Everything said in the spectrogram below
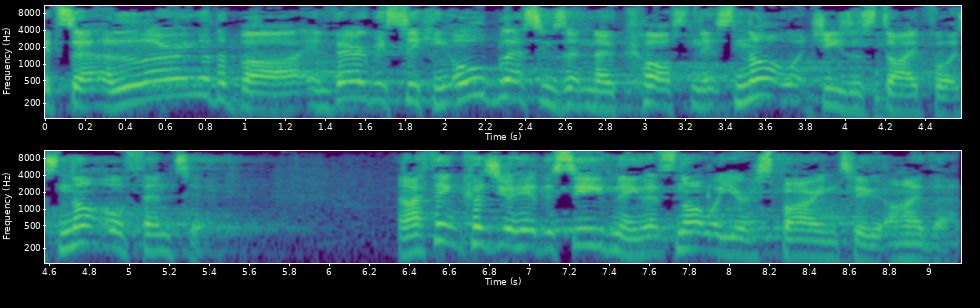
it's a lowering of the bar, invariably seeking all blessings at no cost, and it's not what Jesus died for. It's not authentic. And I think because you're here this evening, that's not what you're aspiring to either.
